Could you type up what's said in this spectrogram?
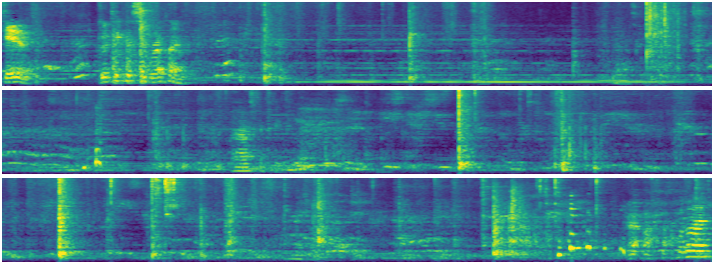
Kaden, go take this to Brooklyn. It's gonna take you. Uh, uh, hold on.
